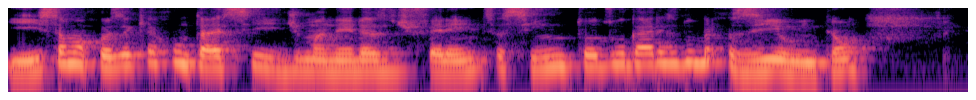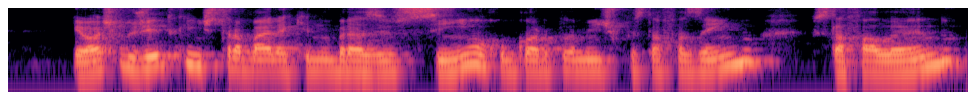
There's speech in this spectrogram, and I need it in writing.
E isso é uma coisa que acontece de maneiras diferentes, assim, em todos os lugares do Brasil. Então, eu acho que do jeito que a gente trabalha aqui no Brasil, sim, eu concordo plenamente com o que você está fazendo, está falando,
